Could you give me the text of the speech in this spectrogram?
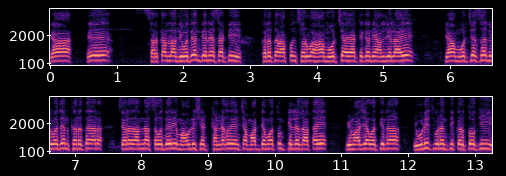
या हे सरकारला निवेदन देण्यासाठी खरं तर आपण सर्व हा मोर्चा या ठिकाणी आणलेला आहे. या मोर्चाचं निवेदन खरं तर शरद अण्णा चौधरी माऊली शेठ खंडागळे यांच्या माध्यमातून केलं जात आहे. मी माझ्या वतीनं एवढीच विनंती करतो की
